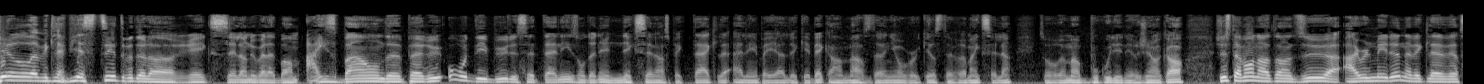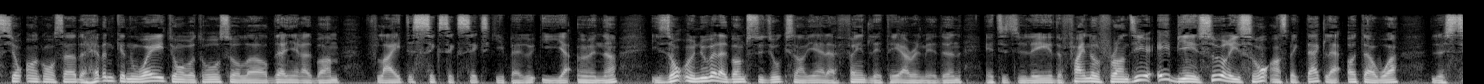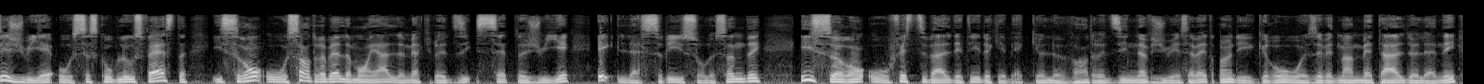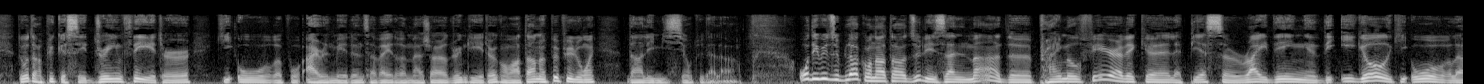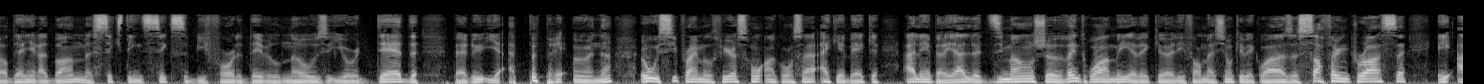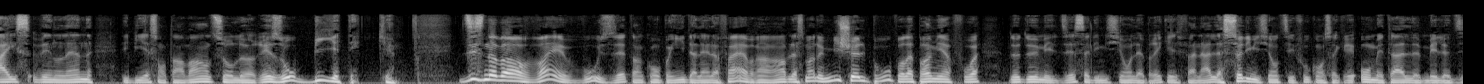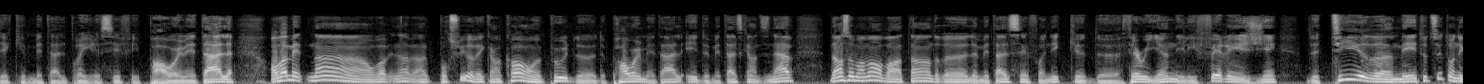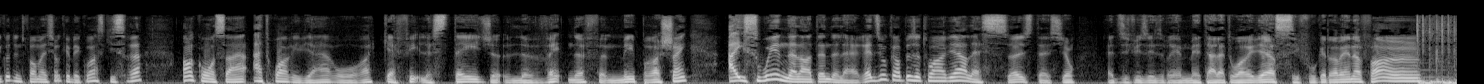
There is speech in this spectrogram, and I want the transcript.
Overkill avec la pièce titre de leur excellent nouvel album Icebound, paru au début de cette année. Ils ont donné un excellent spectacle à l'Impérial de Québec en mars dernier. Overkill, c'était vraiment excellent. Ils ont vraiment beaucoup d'énergie encore. Juste avant, on a entendu euh, Iron Maiden avec la version en concert de Heaven Can Wait. On retrouve sur leur dernier album Flight 666 qui est paru il y a un an. Ils ont un nouvel album studio qui s'en vient à la fin de l'été, Iron Maiden, intitulé The Final Frontier. Et bien sûr, ils seront en spectacle à Ottawa le 6 juillet au Cisco Blues Fest. Ils seront au Centre Bell de Montréal le mercredi 7 juillet et la cerise sur le Sunday. Ils seront au Festival d'été de Québec le vendredi 9 juillet. Ça va être un des gros événements métal de l'année. D'autant plus que c'est Dream Theater qui ouvre pour Iron Maiden. Ça va être majeur. Dream Theater qu'on va entendre un peu plus loin dans l'émission tout à l'heure. Au début du bloc, on a entendu les Allemands de Primal Fear avec euh, la pièce Riding the Eagle qui ouvre leur dernier album 166 Before the Devil Knows You're Dead, paru il y a à peu près un an. Eux aussi, Primal Fear seront en concert à Québec, à l'Impérial, le dimanche 23 mai avec euh, les formations québécoises Southern Cross et Ice Vinland. Les billets sont en vente sur le réseau billettique. 19h20, vous êtes en compagnie d'Alain Lefebvre en remplacement de Michel Prou pour la première fois de 2010 à l'émission La Brique et le Fanal, la seule émission de C'est Fou consacrée au métal mélodique, métal progressif et power metal. On va maintenant, on va poursuivre avec encore un peu de, power metal et de métal scandinave. Dans ce moment, on va entendre euh, le métal symphonique de Therian et les Phéringiens de Tyr. Mais tout de suite, on écoute une formation québécoise qui sera en concert à Trois-Rivières au Rock Café Le Stage le 29 mai prochain. Icewind à l'antenne de la Radio Campus de Trois-Rivières, la seule station à diffuser du vrai métal à Trois-Rivières. C'est fou 89.1.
